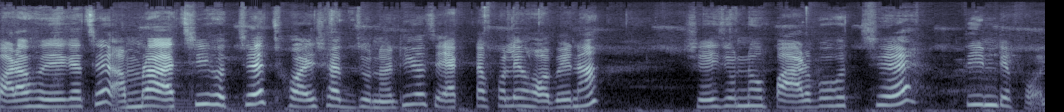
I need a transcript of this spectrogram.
পাড়া হয়ে গেছে। আমরা আছি হচ্ছে ছয় সাতজনা ঠিক আছে? একটা ফলে হবে না। সেই জন্য পারব হচ্ছে তিনটে ফল।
